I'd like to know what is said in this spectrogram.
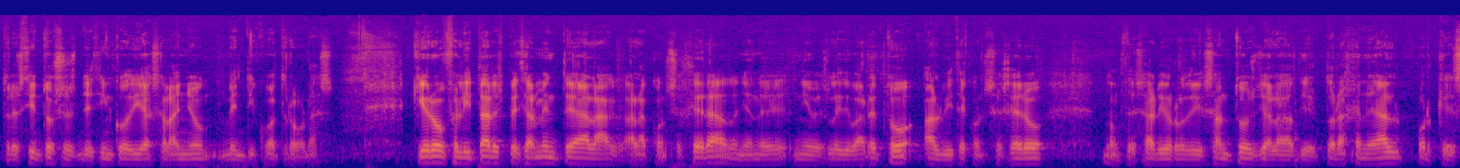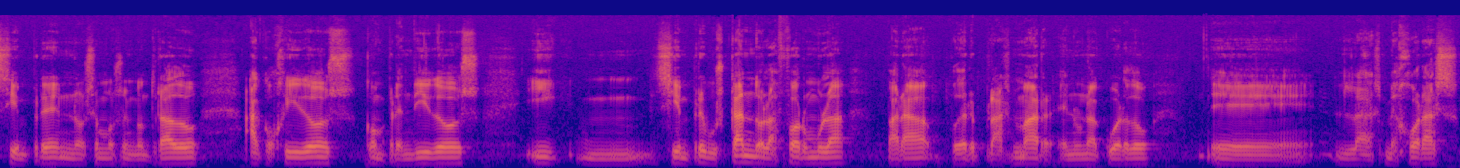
365 días al año, 24 horas. Quiero felicitar especialmente a la, consejera, doña Nieves Lady Barreto, al viceconsejero, don Cesario Rodríguez Santos, y a la directora general, porque siempre nos hemos encontrado acogidos, comprendidos y mm, siempre buscando la fórmula para poder plasmar en un acuerdo eh, las mejoras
